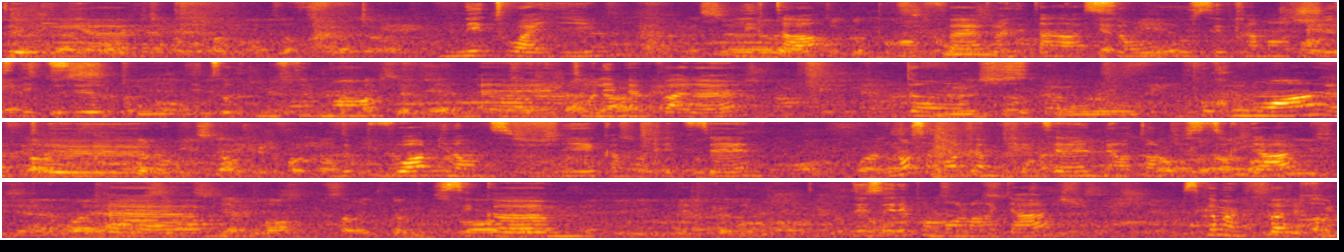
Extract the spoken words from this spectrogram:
de les euh, nettoyer l'État pour en faire un État-nation où c'est vraiment juste des Turcs, des Turcs musulmans euh, qui ont les mêmes valeurs. Donc, pour moi, de, de pouvoir m'identifier comme chrétienne, non seulement comme chrétienne, mais en tant euh, c'est comme. Désolée pour mon langage, c'est comme un fuck you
